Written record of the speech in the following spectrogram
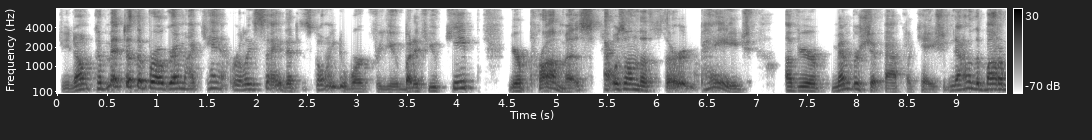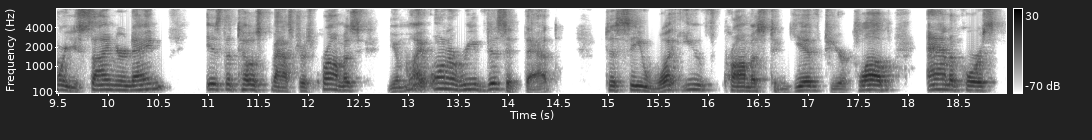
If you don't commit to the program, I can't really say that it's going to work for you. But if you keep your promise, that was on the third page of your membership application, down at the bottom where you sign your name, is the Toastmasters promise. You might want to revisit that to see what you've promised to give to your club, and of course,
